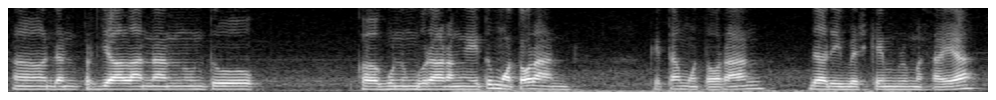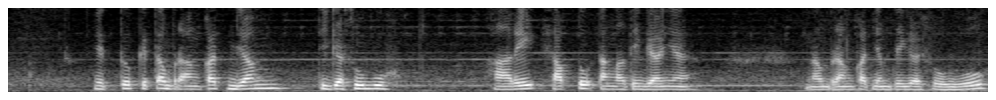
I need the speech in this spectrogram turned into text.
eh, dan perjalanan untuk ke Gunung Burangrangnya itu motoran. Kita motoran dari basecamp rumah saya. Itu kita berangkat jam 3 subuh. hari Sabtu tanggal 3-nya. Nah, berangkat jam 3 subuh.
